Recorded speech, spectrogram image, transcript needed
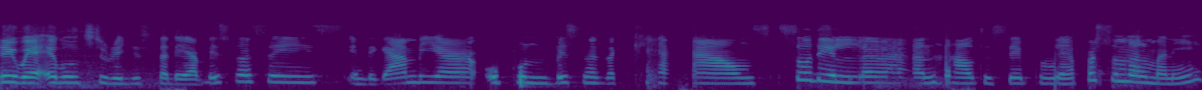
they were able to register their businesses in the Gambia, open business accounts. So they learn how to separate their personal money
